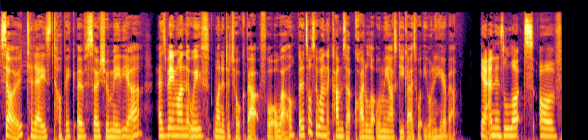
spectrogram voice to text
So, today's topic of social media has been one that we've wanted to talk about for a while, but it's also one that comes up quite a lot when we ask you guys what you want to hear about. Yeah, and there's lots of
